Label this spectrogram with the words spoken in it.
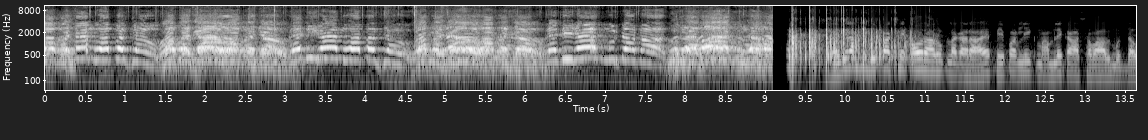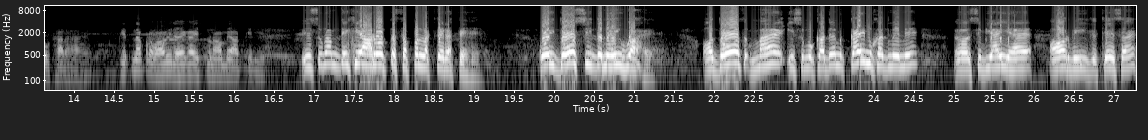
वापस राम वापस जाओ। वापस जाओ वापस जाओ। बेदी राम वापस जाओ। वापस जाओ वापस जाओ। बेदी राम मुर्दाबाद। मुर्दाबाद मुर्दाबाद। रघुराम जी विपक्ष एक और आरोप लगा रहा है। पेपर लीक मामले का सवाल मुद्दा उठा रहा है। कितना प्रभावी रहेगा इस चुनाव में आपके लिए? इस चुनाव में देखिए आरोप तो सब पर लगते रहते हैं। कोई दोष सिद्ध नहीं हुआ है। और दोस्त मैं इस मुकदमे में कई मुकदमे में सीबीआई है और भी केस हैं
